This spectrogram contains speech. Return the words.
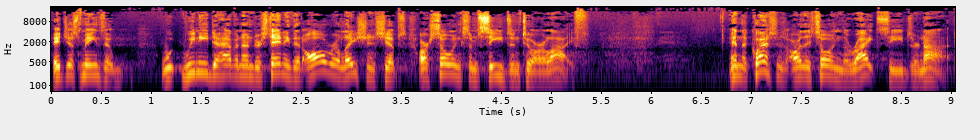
It just means that we need to have an understanding that all relationships are sowing some seeds into our life. And the question is, are they sowing the right seeds or not?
